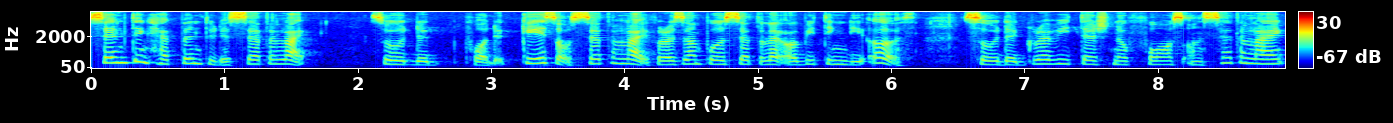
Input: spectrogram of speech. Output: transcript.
Same thing happened to the satellite. So the for the case of satellite, for example, satellite orbiting the Earth, so the gravitational force on satellite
